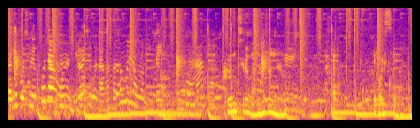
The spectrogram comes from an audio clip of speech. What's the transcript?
여기 보시면 포장은 이런 식으로 나가서 선물용으로 굉장히 좋습니다. 그림치를 많이 하셨네요. 네, 되게 멋있어요.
